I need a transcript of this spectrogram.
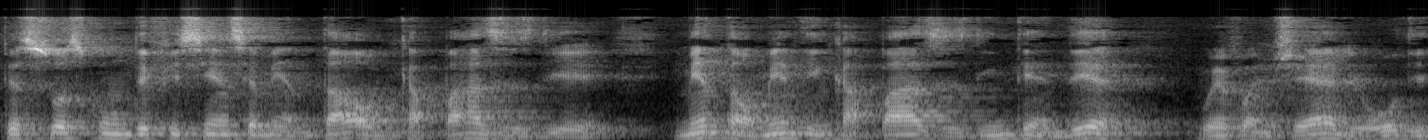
Pessoas com deficiência mental, incapazes de mentalmente incapazes de entender o Evangelho ou de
